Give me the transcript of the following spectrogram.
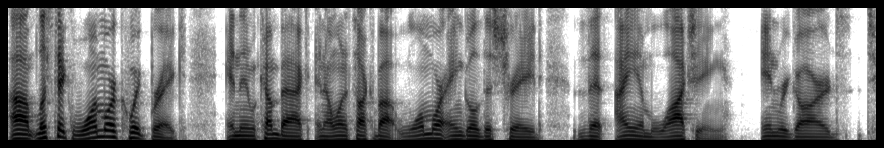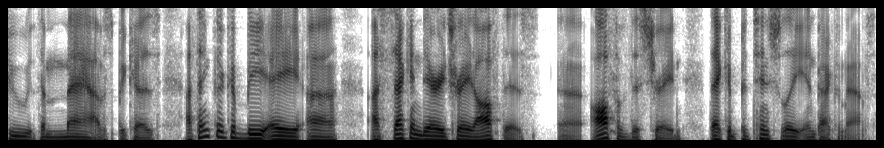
Um, let's take one more quick break and then we'll come back and I want to talk about one more angle of this trade that I am watching in regards to the Mavs because I think there could be a uh, a secondary trade off this uh, off of this trade that could potentially impact the Mavs.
